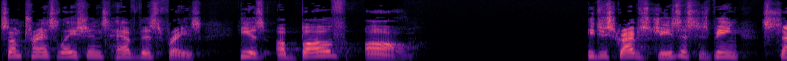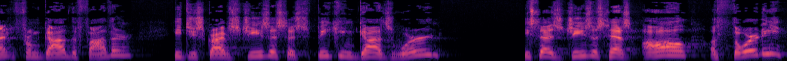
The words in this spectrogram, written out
Some translations have this phrase He is above all. He describes Jesus as being sent from God the Father. He describes Jesus as speaking God's word. He says Jesus has all authority,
